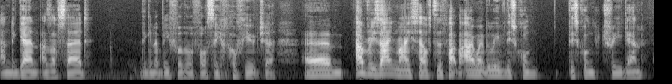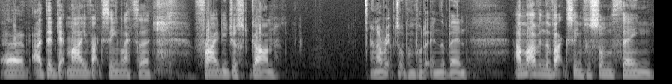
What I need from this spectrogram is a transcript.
And again, as I've said, they're going to be for the foreseeable future. Um, I've resigned myself to the fact that I won't be leaving this con- this country again. Uh, I did get my vaccine letter Friday just gone, and I ripped it up and put it in the bin. I'm not having the vaccine for something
